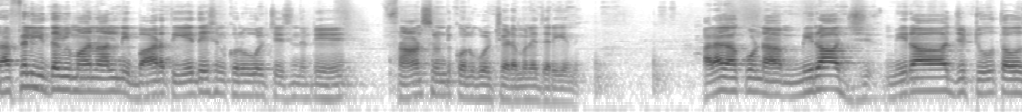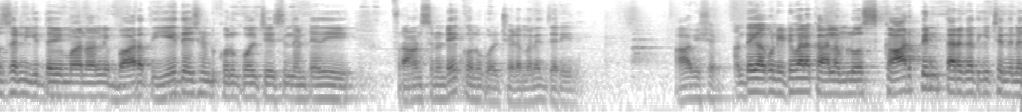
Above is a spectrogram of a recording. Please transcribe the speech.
రఫేల్ యుద్ధ విమానాలని భారత్ ఏ దేశం కొనుగోలు చేసిందంటే ఫ్రాన్స్ నుండి కొనుగోలు చేయడం అనేది జరిగింది. అలా కాకుండా మిరాజ్ మిరాజ్ టూ థౌజండ్ యుద్ధ విమానాలని భారత్ ఏ దేశం నుండి కొనుగోలు చేసిందంటే అది ఫ్రాన్స్ నుండే కొనుగోలు చేయడం అనేది జరిగింది. ఆ విషయం. అంతేకాకుండా ఇటీవల కాలంలో స్కార్పిన్ తరగతికి చెందిన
